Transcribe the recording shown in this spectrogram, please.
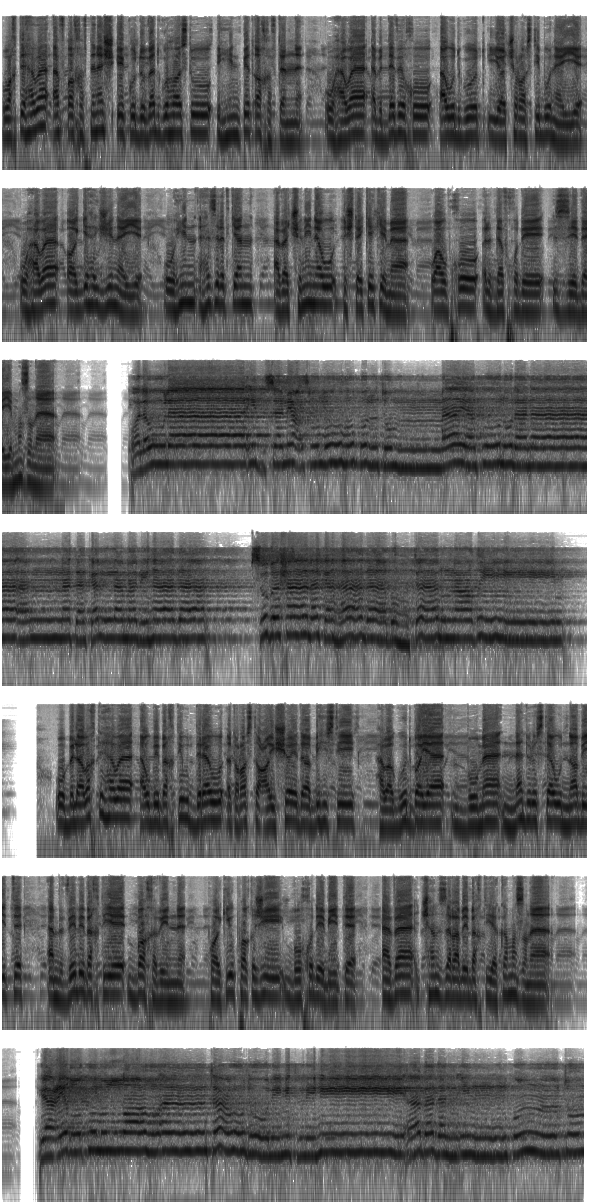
وقت هوا اف آخفتنش ايكو دوبت گوهاست و هين بيت آخفتن. و هوا ابدف خو اود گوت یا چراستی بوني و هوا آگه جني و هين هزرت كن ابا چنين و تشتكي كما و أو بخو الدف خود زيده مزنه. ولولا إذ سمعتموه قلتم ما يكون لنا أن نتكلم بهذا سبحانك هذا بهتان عظيم. و بلا وقت هوا أو ببختی و درو اتراست عایشه دا بهستی هوا گود بایا بوما ندرسته و نابیت ام وی ببختی باخوین پاکی و پاکجی بو خود بیت. اوه چند زرا ببختی که مزنه. يعظكم الله أن تعودوا لمثله. أبدا إن كنتم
